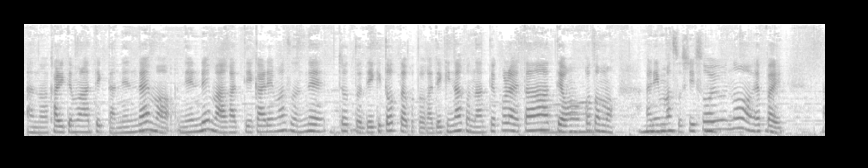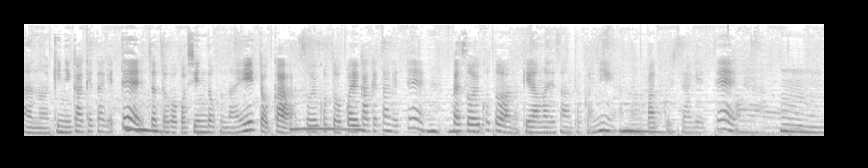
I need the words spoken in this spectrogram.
あの借りてもらってきた年代も年齢も上がっていかれますんで、ちょっとできとったことができなくなってこられたなって思うこともありますし、そういうのをやっぱり、あの気にかけてあげて、うん。ちょっとここしんどくないとか、うん。そういうことを声かけてあげて、やっぱりそういうことをあのケアマネさんとかにあの、うん。バックしてあげて、うん、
